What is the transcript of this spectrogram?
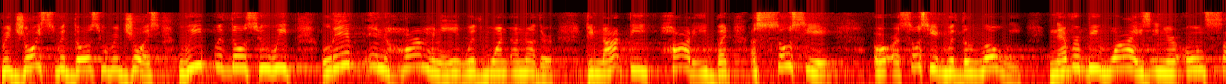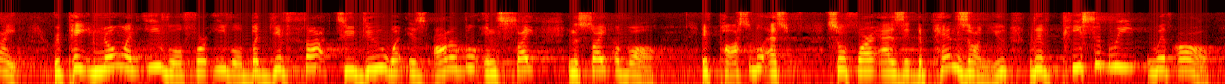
Rejoice with those who rejoice. Weep with those who weep. Live in harmony with one another. Do not be haughty, but associate or associate with the lowly. Never be wise in your own sight. Repay no one evil for evil, but give thought to do what is honorable in sight in the sight of all. If possible, as so far as it depends on you, live peaceably with all.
